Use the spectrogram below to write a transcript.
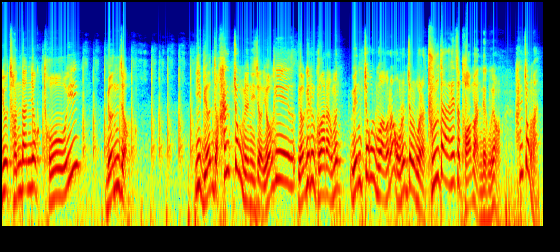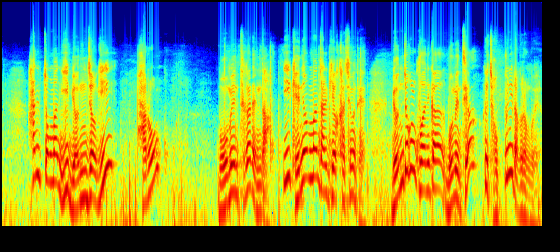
요 전단력 도의 면적. 이 면적 한쪽 면이죠. 여기 여기를 구하라 그러면 왼쪽을 구하거나 오른쪽을 구하라. 둘 다 해서 더하면 안 되고요. 한쪽만. 한쪽만 이 면적이 바로 모멘트가 된다. 이 개념만 잘 기억하시면 돼. 면적을 구하니까 모멘트야? 그게 적분이라 그런 거예요.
